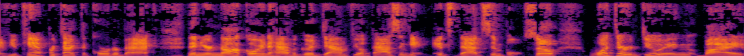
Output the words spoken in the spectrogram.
If you can't protect the quarterback, then you're not going to have a good downfield passing game. It's that simple. So what they're doing by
